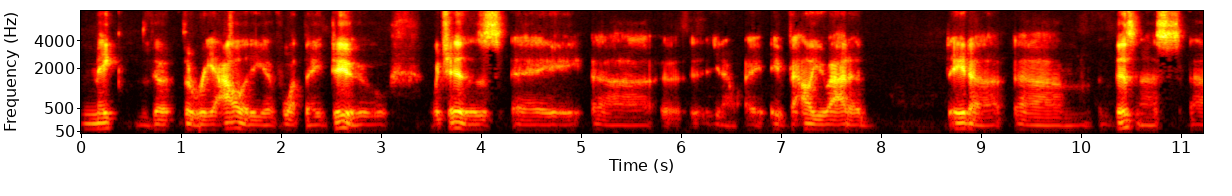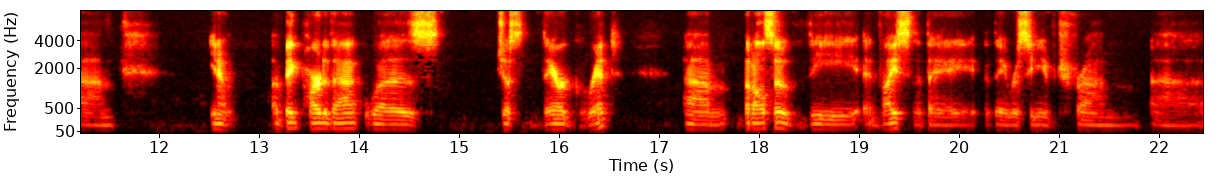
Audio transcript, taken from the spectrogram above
make the the reality of what they do which is a uh, you know a, a value added data um, business um, you know a big part of that was just their grit um, but also the advice that they they received from uh,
